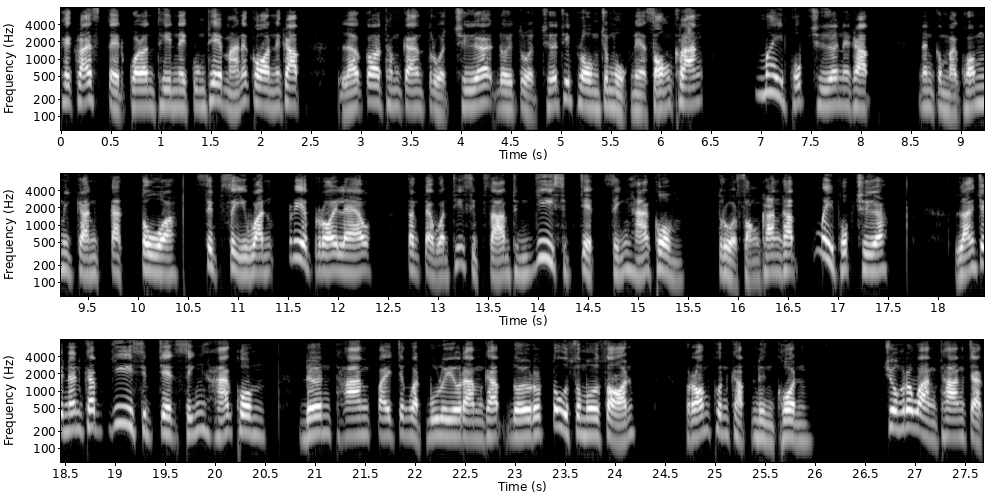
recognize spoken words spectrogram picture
คล้ายๆสเตทควอรันทีนในกรุงเทพมหานครนะครับ แล้วก็ทำการตรวจเชื้อโดยตรวจเชื้อที่โพรงจมูกเนี่ยสองครั้งไม่พบเชื้อนะครับ นั่นก็หมายความมีการกักตัว 14 วันเรียบร้อยแล้ว ตั้งแต่วันที่ 13 ถึง 27 สิงหาคม ตรวจ 2 ครั้งครับ ไม่พบเชื้อ หลังจากนั้นครับ 27 สิงหาคม เดินทางไปจังหวัดบุรีรัมย์ครับ โดยรถตู้สโมสร พร้อมคนขับ 1 คน ช่วงระหว่างทางจาก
